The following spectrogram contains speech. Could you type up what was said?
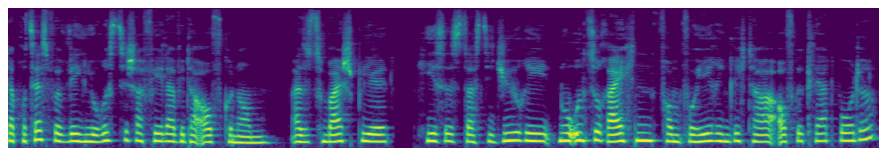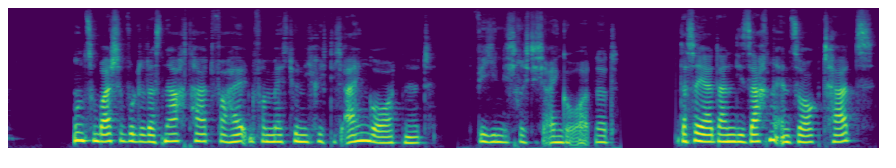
Der Prozess wird wegen juristischer Fehler wieder aufgenommen. Also zum Beispiel hieß es, dass die Jury nur unzureichend vom vorherigen Richter aufgeklärt wurde. Und zum Beispiel wurde das Nachtatverhalten von Matthew nicht richtig eingeordnet. Wie nicht richtig eingeordnet? Dass er ja dann die Sachen entsorgt hat.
